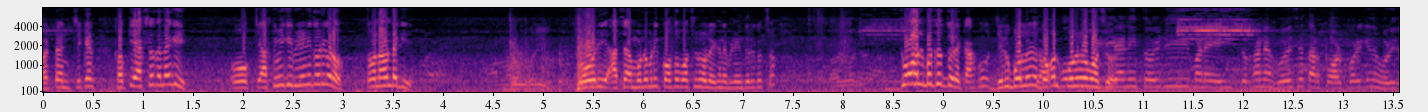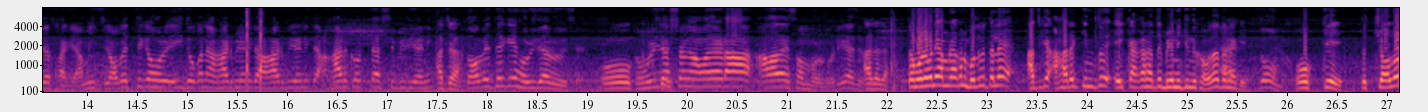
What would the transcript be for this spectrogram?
মাটন চিকেন সব কি একসাথে নাকি? ওকে আর তুমি কি বিরিয়ানি তৈরি করো? তোমার নামটা কি? গৌরী। আচ্ছা মোটামুটি কত বছর হলো এখানে বিরিয়ানি তৈরি করছ? দশ বছর ধরে কাকু যেটু বলল যে দোকান পনেরো বছর। বিরিয়ানি তৈরি মানে এই দোকানে হয়েছে তার পরপরই কিন্তু হরিদা থাকে। আমি জবের থেকে এই দোকানে আহার বিরিয়ানিতে আহার বিরিয়ানিতে আহার করতে আসছি বিরিয়ানি আচ্ছা। তবে থেকে হরিদা রয়েছে। ও হরিদার সঙ্গে আমাদের একটা আলাদাই সম্পর্ক ঠিক আছে? আচ্ছা আচ্ছা। তো মোটামুটি আমরা এখন বলতে তাহলে আজকে আহারে কিন্তু এই কাকার হাতে বিরিয়ানি কিন্তু খাব তাই নাকি? একদম। ওকে তো চলো।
